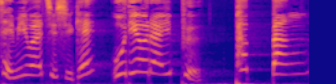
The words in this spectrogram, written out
재미와 지식의 오디오 라이프. 팝빵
